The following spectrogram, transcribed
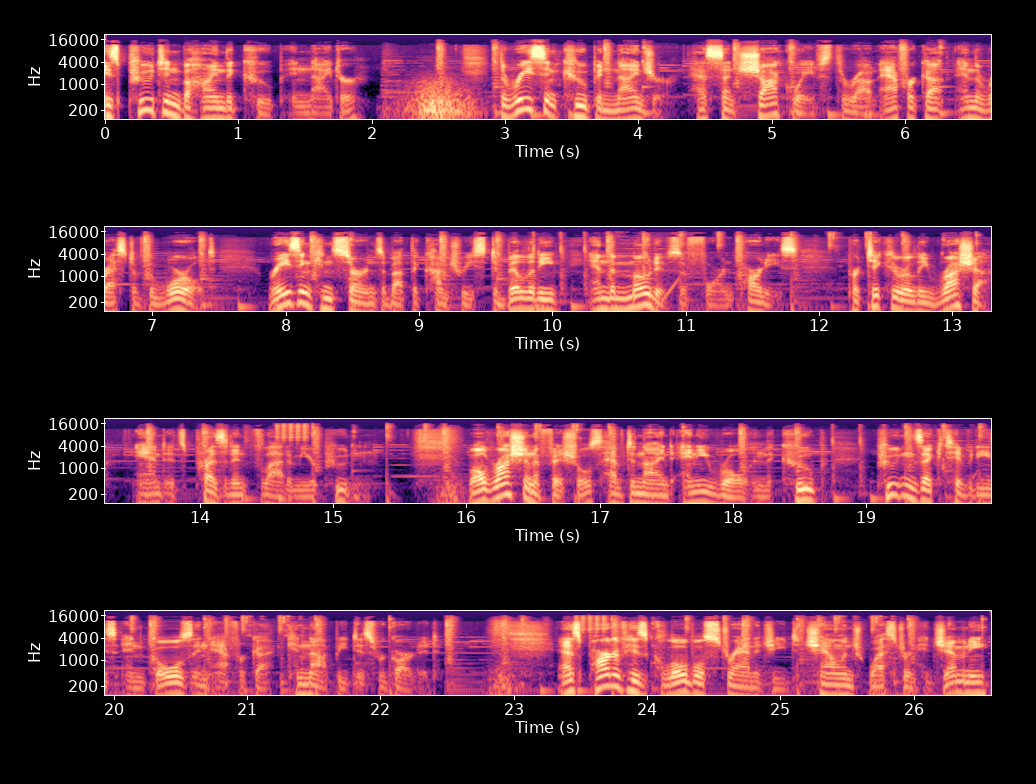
Is Putin behind the coup in Niger? The recent coup in Niger has sent shockwaves throughout Africa and the rest of the world, raising concerns about the country's stability and the motives of foreign parties, particularly Russia and its president Vladimir Putin. While Russian officials have denied any role in the coup, Putin's activities and goals in Africa cannot be disregarded. As part of his global strategy to challenge Western hegemony,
